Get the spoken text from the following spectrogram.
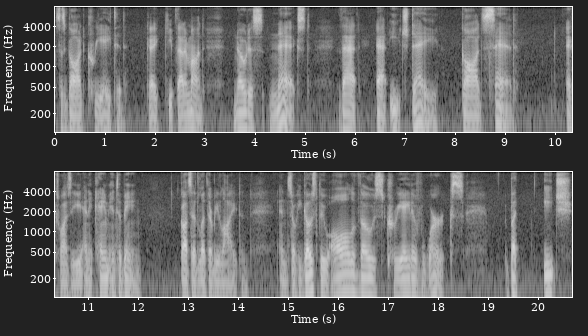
says God created. Okay, keep that in mind. Notice next that at each day, God said XYZ and it came into being. God said, Let there be light. And, and so he goes through all of those creative works, but each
